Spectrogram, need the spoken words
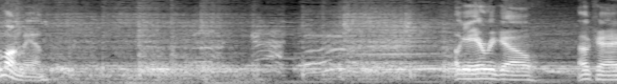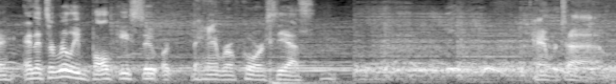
Come on, man. Okay, here we go. Okay. And it's a really bulky suit. The hammer, of course, yes. Hammer time.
